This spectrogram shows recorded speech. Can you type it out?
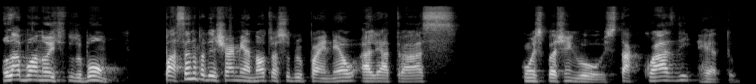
Olá, boa noite, tudo bom? Passando para deixar minha nota sobre o painel ali atrás com o Splash and Go. Está quase reto.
